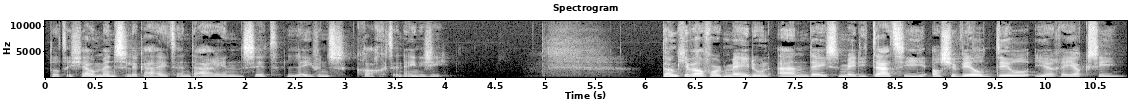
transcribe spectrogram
Dat is jouw menselijkheid en daarin zit levenskracht en energie. Dankjewel voor het meedoen aan deze meditatie. Als je wil, deel je reactie.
